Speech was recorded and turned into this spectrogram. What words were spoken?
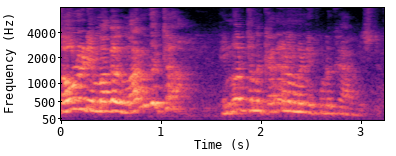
சவுளுடைய மகள் மறந்துட்டா. இன்னொருத்தனை கல்யாணம் பண்ணி கொடுக்க ஆரம்பிச்சிட்டாங்க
